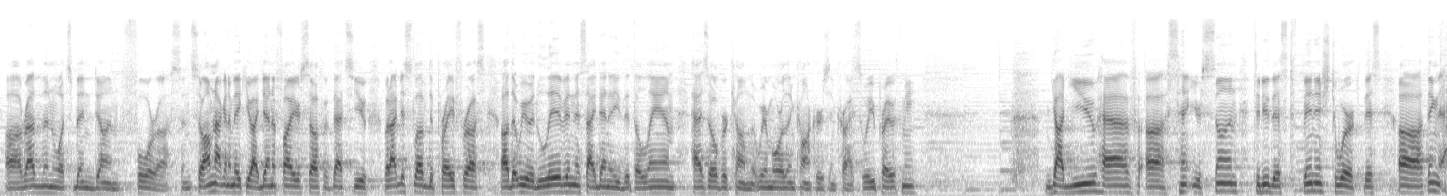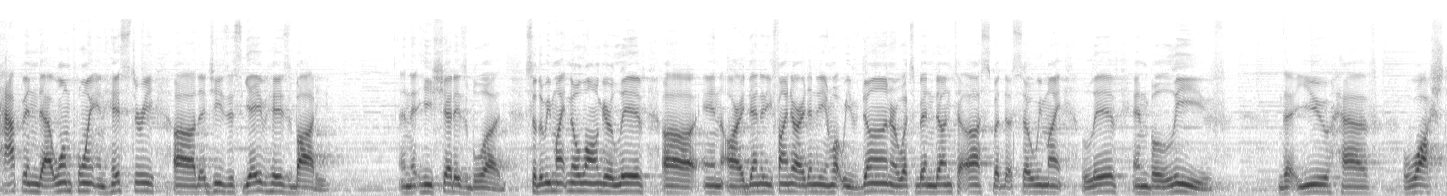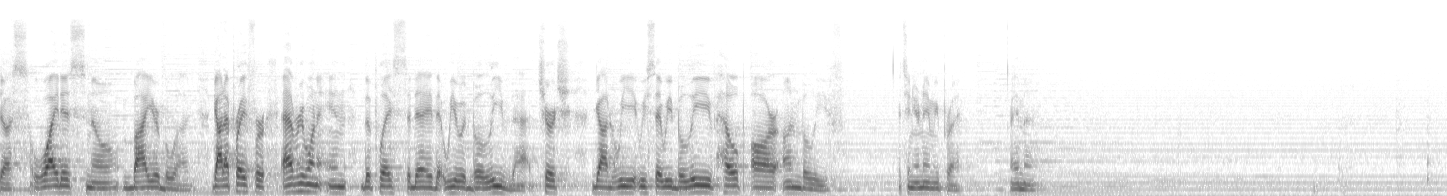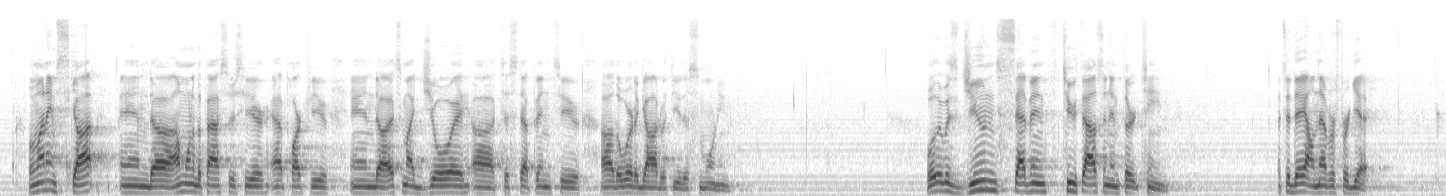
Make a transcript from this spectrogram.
Uh, rather than what's been done for us. And so I'm not going to make you identify yourself if that's you, but I just love to pray for us uh, that we would live in this identity that the Lamb has overcome, that we're more than conquerors in Christ. Will you pray with me? God, you have uh, sent your son to do this finished work, this uh, thing that happened at one point in history uh, that Jesus gave his body and that he shed his blood so that we might no longer live uh, in our identity, find our identity in what we've done or what's been done to us, but that, so we might live and believe that you have washed us white as snow by your blood. God, I pray for everyone in the place today that we would believe that. Church, God, we, we say we believe, help our unbelief. It's in your name we pray. Amen. Well, my name's Scott, and uh, I'm one of the pastors here at Parkview, and uh, it's my joy uh, to step into uh, the Word of God with you this morning. Well, it was June 7th, 2013. That's a day I'll never forget.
